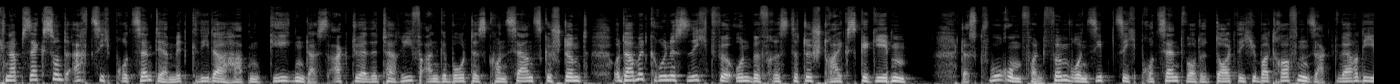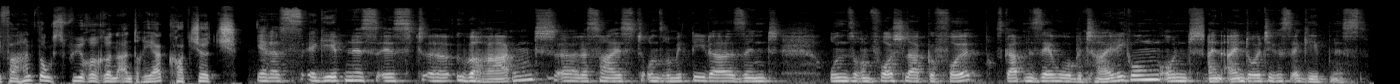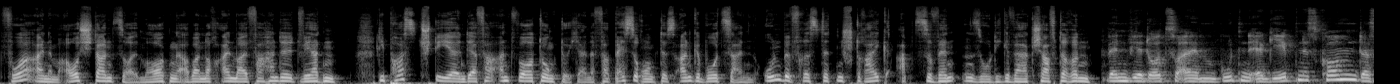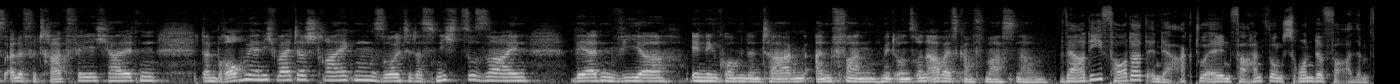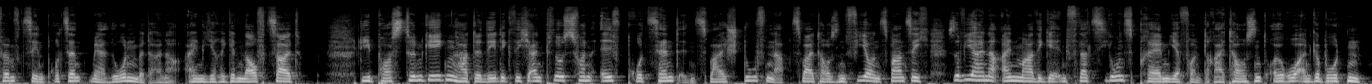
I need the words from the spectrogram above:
Knapp 86 Prozent der Mitglieder haben gegen das aktuelle Tarifangebot des Konzerns gestimmt und damit grünes Licht für unbefristete Streiks gegeben. Das Quorum von 75 Prozent wurde deutlich übertroffen, sagt Verdi-Verhandlungsführerin Andrea Kocic. Ja, das Ergebnis ist äh, überragend. Äh, das heißt, unsere Mitglieder sind unserem Vorschlag gefolgt. Es gab eine sehr hohe Beteiligung und ein eindeutiges Ergebnis. Vor einem Ausstand soll morgen aber noch einmal verhandelt werden. Die Post stehe in der Verantwortung, durch eine Verbesserung des Angebots einen unbefristeten Streik abzuwenden, so die Gewerkschafterin. Wenn wir dort zu einem guten Ergebnis kommen, das alle für tragfähig halten, dann brauchen wir ja nicht weiter streiken. Sollte das nicht so sein, werden wir in den kommenden Tagen anfangen mit unseren Arbeitskampfmaßnahmen. Verdi fordert in der aktuellen Verhandlungsrunde vor allem 15 Prozent mehr Lohn mit einer einjährigen Laufzeit. Die Post hingegen hatte lediglich ein Plus von 11 Prozent in zwei Stufen ab 2024 sowie eine einmalige Inflationsprämie von 3000 Euro angeboten.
